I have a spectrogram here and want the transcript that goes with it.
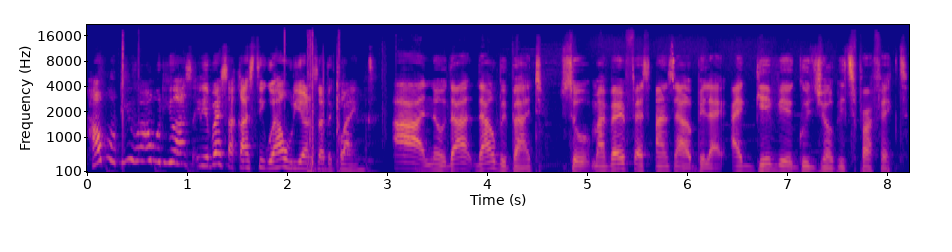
how would you? How would you answer in a very sarcastic way? How would you answer the client? ah no that that would be bad so my very first answer I would be like i gave you a good job it's perfect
